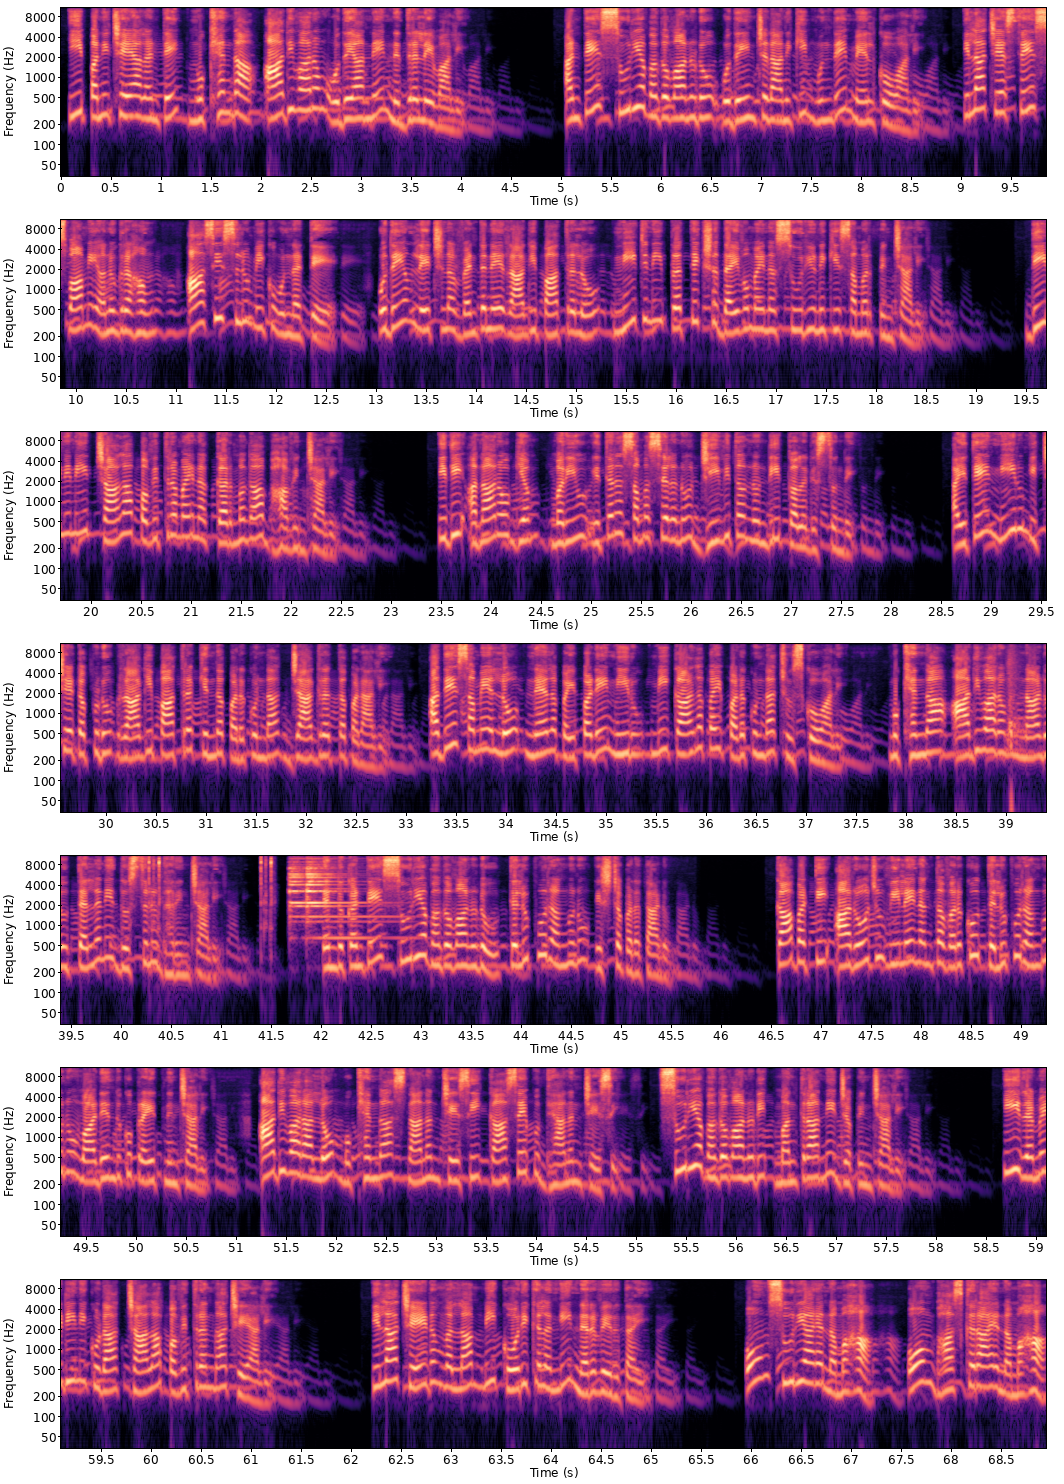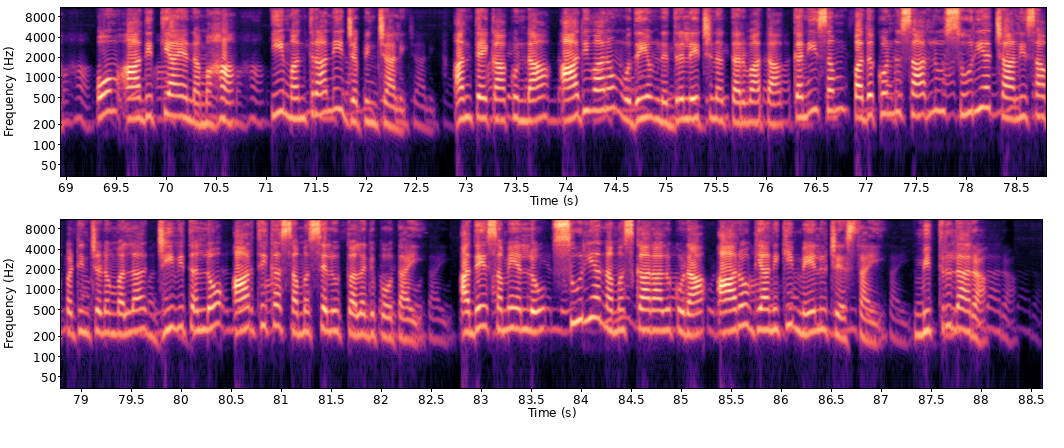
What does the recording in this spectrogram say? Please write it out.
ఈ పని చేయాలంటే ముఖ్యంగా ఆదివారం ఉదయాన్నే నిద్రలేవాలి. అంటే సూర్య భగవానుడు ఉదయించడానికి ముందే మేల్కోవాలి. ఇలా చేస్తే స్వామి అనుగ్రహం ఆశీస్సులు మీకు ఉన్నట్టే. ఉదయం లేచిన వెంటనే రాగి పాత్రలో నీటిని ప్రత్యక్ష దైవమైన సూర్యునికి సమర్పించాలి. దీనిని చాలా పవిత్రమైన కర్మగా భావించాలి. ఇది అనారోగ్యం మరియు ఇతర సమస్యలను జీవితం నుండి తొలగిస్తుంది. అయితే నీరు ఇచ్చేటప్పుడు రాగి పాత్ర కింద పడకుండా జాగ్రత్త పడాలి. అదే సమయంలో నేలపై పడే నీరు మీ కాళ్ళపై పడకుండా చూసుకోవాలి. ముఖ్యంగా ఆదివారం నాడు తెల్లని దుస్తులు ధరించాలి. ఎందుకంటే సూర్య భగవానుడు తెలుపు రంగును ఇష్టపడతాడు. కాబట్టి ఆ రోజు వీలైనంత వరకు తెలుపు రంగును వాడేందుకు ప్రయత్నించాలి. ఆదివారాల్లో ముఖ్యంగా స్నానం చేసి కాసేపు ధ్యానం చేసి సూర్య భగవానుడి మంత్రాన్ని జపించాలి. ఈ రెమెడీని కూడా చాలా పవిత్రంగా చేయాలి. ఇలా చేయడం వల్ల మీ కోరికలన్నీ నెరవేరుతాయి. ఓం సూర్యాయ నమః ఓం భాస్కరాయ నమః ఓం ఆదిత్యాయ నమః ఈ మంత్రాన్ని జపించాలి. అంతేకాకుండా ఆదివారం ఉదయం నిద్రలేచిన తర్వాత కనీసం పదకొండు సార్లు సూర్య చాలీసా పఠించడం వల్ల జీవితంలో ఆర్థిక సమస్యలు తొలగిపోతాయి. అదే సమయంలో సూర్య నమస్కారాలు కూడా ఆరోగ్యానికి మేలు చేస్తాయి. మిత్రులారా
